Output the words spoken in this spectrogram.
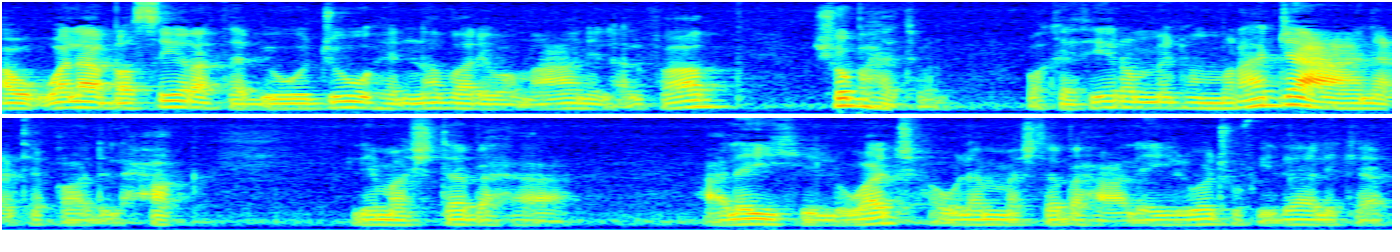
أو ولا بصيرة بوجوه النظر ومعاني الألفاظ شبهة وكثير منهم رجع عن اعتقاد الحق لما اشتبه عليه الوجه أو لما اشتبه عليه الوجه في ذلك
